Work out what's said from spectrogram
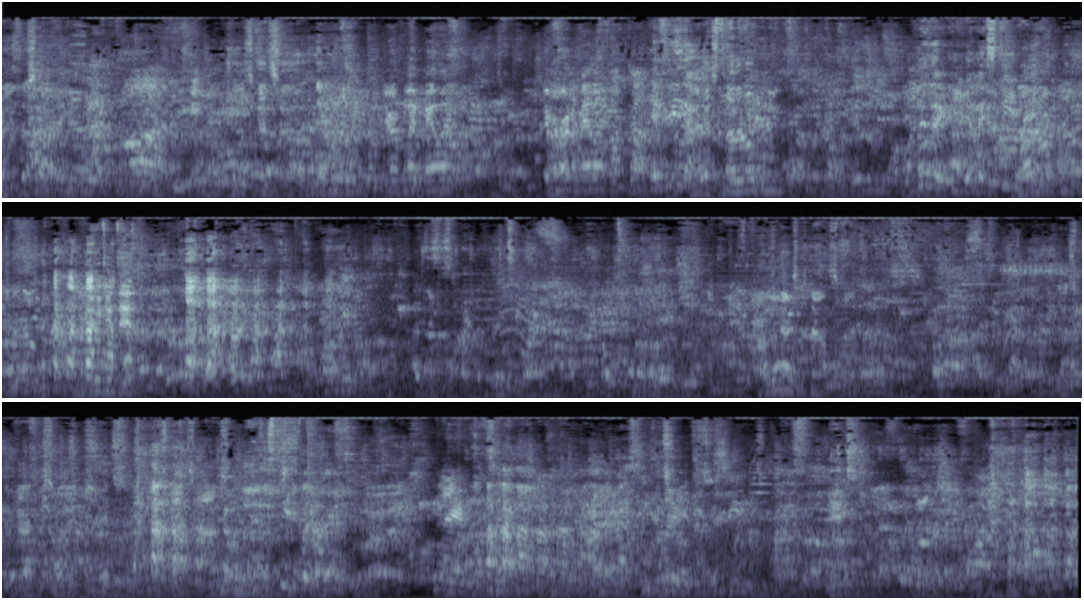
You ever played mailer? You ever heard of Melee? That's another opening. You did?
